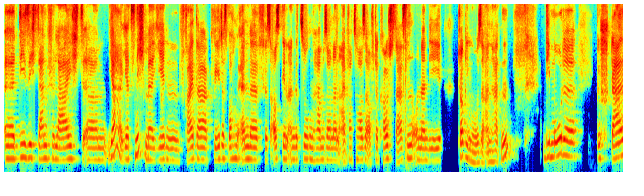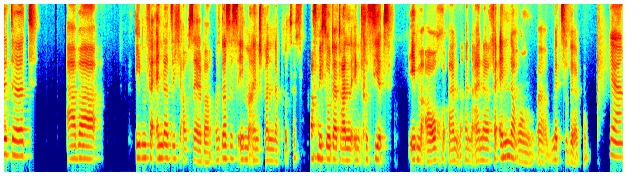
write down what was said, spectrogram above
Äh, die sich dann vielleicht ähm, ja jetzt nicht mehr jeden Freitag, jedes Wochenende fürs Ausgehen angezogen haben, sondern einfach zu Hause auf der Couch saßen und dann die Jogginghose anhatten. Die Mode gestaltet, aber eben verändert sich auch selber. Und das ist eben ein spannender Prozess, was mich so daran interessiert, eben auch an, an einer Veränderung äh, mitzuwirken. Ja,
